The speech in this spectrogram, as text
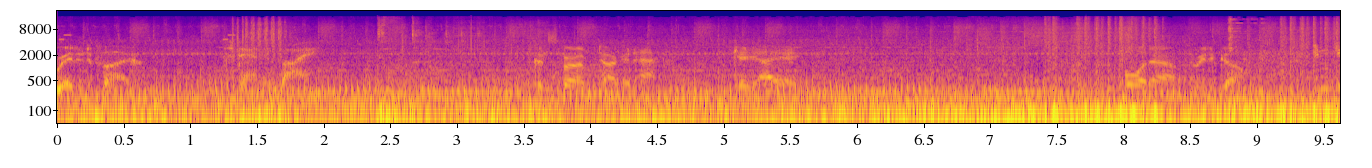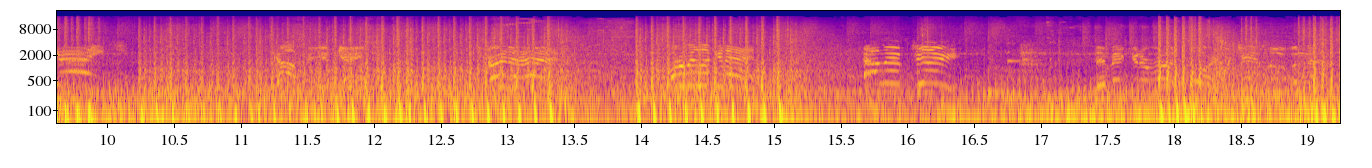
Ready to fire. Standing by. Confirmed target active. KIA. Four down, three to go. Engage! Copy, engage. Straight ahead. What are we looking at? LMG! They're making a run for it. Can't lose them now.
